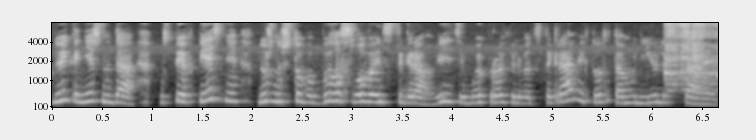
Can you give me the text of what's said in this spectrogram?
Ну и, конечно, да, успех песни нужно, чтобы было слово Инстаграм. Видите, мой профиль в Инстаграме, кто-то там у нее листает.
